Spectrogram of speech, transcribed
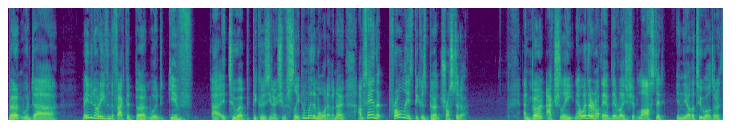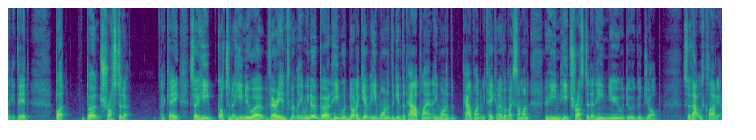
Bernd would uh maybe not even the fact that Bernd would give uh, it to her because you know she was sleeping with him or whatever. No, I'm saying that probably it's because Bernd trusted her, and Bernd actually now whether or not their their relationship lasted in the other two worlds, I don't think it did, but Bernd trusted her. Okay, so he got to know, he knew her very intimately, and we know Bernd. He would not have give. He wanted to give the power plant, and he wanted the power plant to be taken over by someone who he he trusted and he knew would do a good job. So that was Claudia.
